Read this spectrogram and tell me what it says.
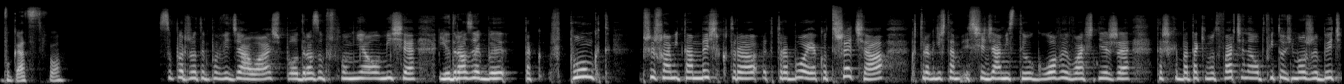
bogactwo. Super, że o tym powiedziałaś, bo od razu przypomniało mi się i od razu jakby tak w punkt przyszła mi ta myśl, która, która była jako trzecia, która gdzieś tam siedziała mi z tyłu głowy właśnie, że też chyba takim otwarciem na obfitość może być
